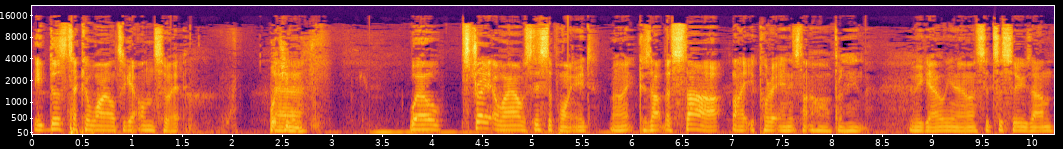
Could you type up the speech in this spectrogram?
it does take a while to get onto it. What do you Uh, mean? Well, straight away I was disappointed, right? Because at the start, like you put it in, it's like, oh, brilliant. Here we go. You know, I said to Suzanne,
